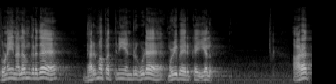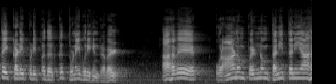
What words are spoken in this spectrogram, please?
துணை நலம்ங்கிறத தர்மபத்னி என்று கூட மொழிபெயர்க்க இயலும். அறத்தை கடைப்பிடிப்பதற்கு துணை புரிகின்றவள். ஆகவே ஒரு ஆணும் பெண்ணும் தனித்தனியாக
